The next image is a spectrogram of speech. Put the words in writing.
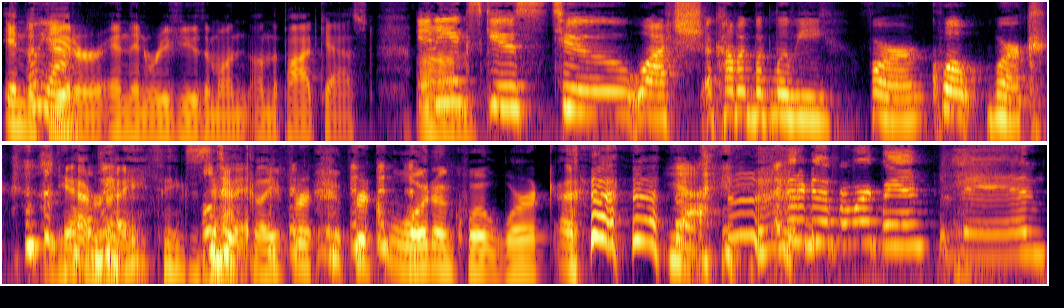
in the Oh, yeah. theater and then review them on on the podcast. Any Um, excuse to watch a comic book movie for quote work. yeah, We'll do- right. Exactly for for quote unquote work. Yeah. I gotta do it for work, man. man.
